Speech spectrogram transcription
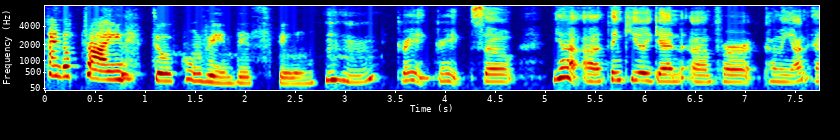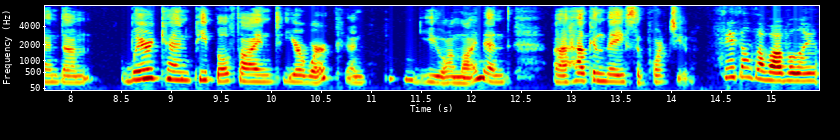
kind of trying to convey this feeling. Mm-hmm. Great, great. So, yeah, uh, thank you again um, for coming on. And um, where can people find your work and you online, and uh, how can they support you? Seasons of Avalon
